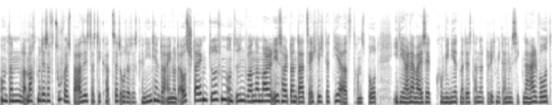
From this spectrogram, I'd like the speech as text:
und dann macht man das auf Zufallsbasis, dass die Katze oder das Kaninchen da ein- und aussteigen dürfen. Und irgendwann einmal ist halt dann tatsächlich der Tierarzttransport. Idealerweise kombiniert man das dann natürlich mit einem Signalwort,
